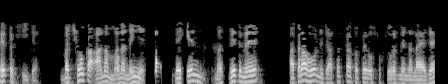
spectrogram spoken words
پھر تو ٹھیک ہے۔ بچوں کا آنا منع نہیں ہے، لیکن مسجد میں خطرہ ہو نجاست کا تو پھر اس خوبصورت میں نہ لایا جائے۔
